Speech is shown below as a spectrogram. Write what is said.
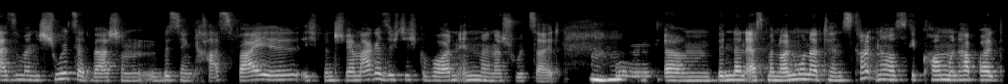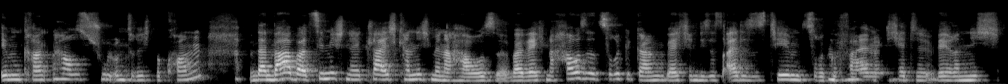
Also meine Schulzeit war schon ein bisschen krass, weil ich bin schwer magersüchtig geworden in meiner Schulzeit. Mhm. Und ähm, bin dann erst mal neun Monate ins Krankenhaus gekommen und habe halt im Krankenhaus Schulunterricht bekommen. Und dann war aber ziemlich schnell klar, ich kann nicht mehr nach Hause, weil wäre ich nach Hause zurückgegangen, wäre ich in dieses alte System zurückgefallen mhm. und ich hätte, wäre nicht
